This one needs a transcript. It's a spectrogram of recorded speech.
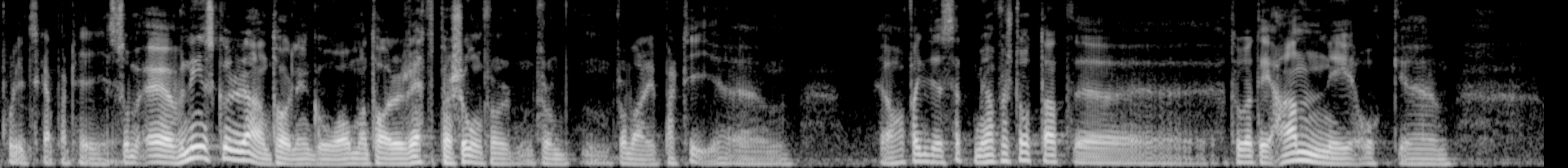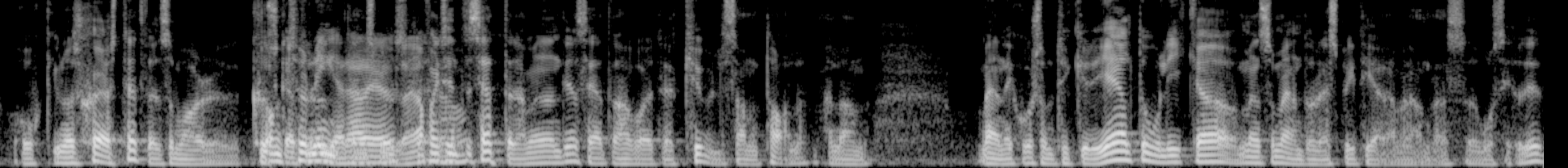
politiska partier? Som övning skulle det antagligen gå om man tar rätt person från, från, från varje parti. Ehm, jag har faktiskt inte sett, men jag har förstått att, eh, jag tror att det är Annie och, och Jonas Sjöstedt väl som har kuskat runt Jag har faktiskt ja. inte sett det där, men en del säger att det har varit ett kul samtal mellan människor som tycker rejält olika men som ändå respekterar varandras åsikter.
